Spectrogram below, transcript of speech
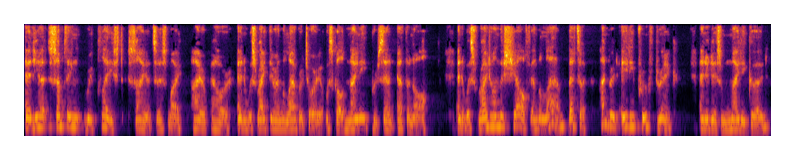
And yet something replaced science as my higher power. And it was right there in the laboratory. It was called 90% ethanol. And it was right on the shelf in the lab. That's a 180 proof drink. And it is mighty good.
